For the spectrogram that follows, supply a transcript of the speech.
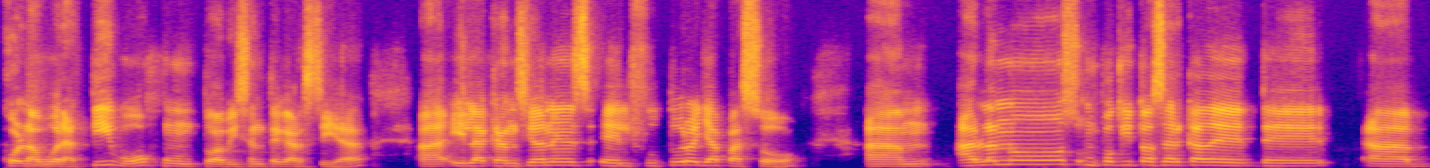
colaborativo junto a Vicente García, ah, y la canción es El futuro ya pasó. háblanos un poquito acerca de Uh,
